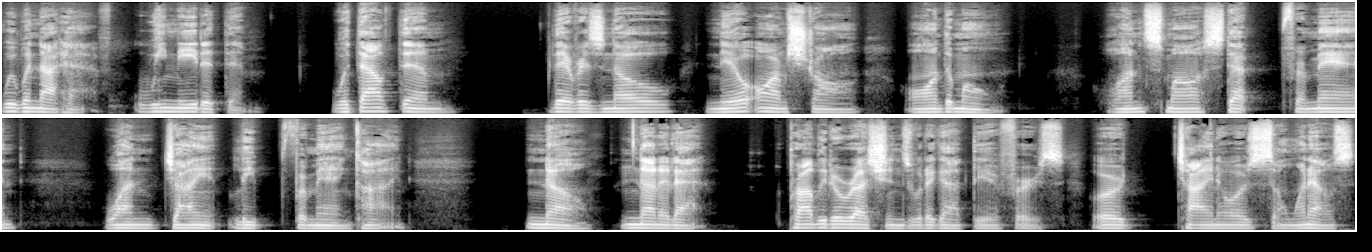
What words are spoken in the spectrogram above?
We would not have. We needed them. Without them, there is no Neil Armstrong on the moon. One small step for man, one giant leap for mankind. No, none of that. Probably the Russians would have got there first, or China, or someone else.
